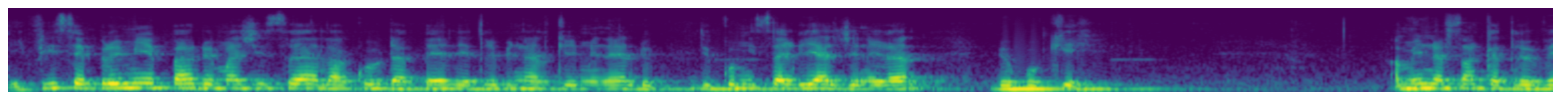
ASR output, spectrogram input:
Il fit ses premiers pas de magistrat à la Cour d'appel et tribunal criminel du commissariat général de Bokeh. En 1980,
